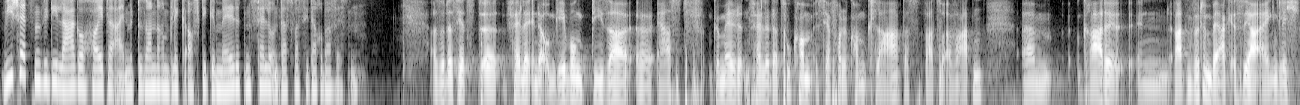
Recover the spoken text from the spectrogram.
Wie schätzen Sie die Lage heute ein, mit besonderem Blick auf die gemeldeten Fälle und das, was Sie darüber wissen? Also, dass jetzt äh, Fälle in der Umgebung dieser äh, erst gemeldeten Fälle dazukommen, ist ja vollkommen klar. Das war zu erwarten. Ähm, gerade in Baden-Württemberg ist ja eigentlich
